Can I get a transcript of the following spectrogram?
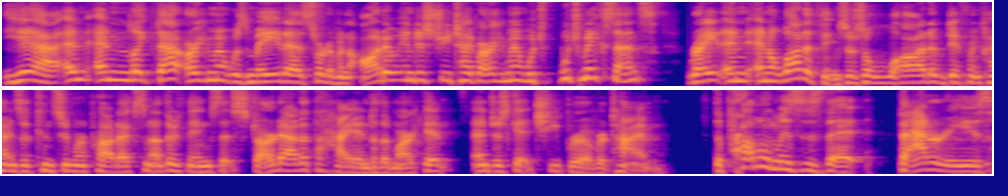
Yeah, and and like that argument was made as sort of an auto industry type argument, which which makes sense, right? And and a lot of things. There's a lot of different kinds of consumer products and other things that start out at the high end of the market and just get cheaper over time. The problem is is that batteries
